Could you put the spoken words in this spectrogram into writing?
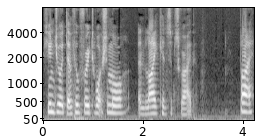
If you enjoyed, then feel free to watch some more and like and subscribe. Bye.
